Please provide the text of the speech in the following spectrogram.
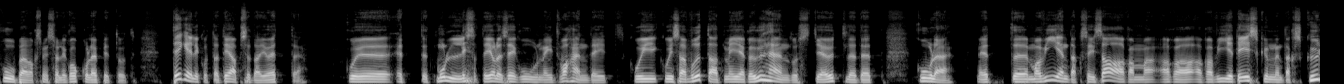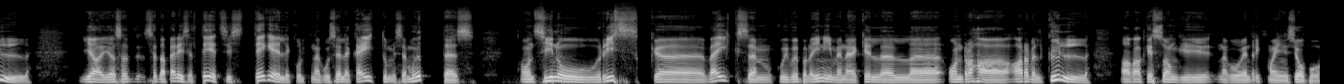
kuupäevaks, mis oli kokku lepitud, tegelikult ta teab seda ju ette kui, et, et mul lihtsalt ei ole see kuu neid vahendeid, kui, kui sa võtad meiega ühendust ja ütled, et kuule, et ma viiendaks ei saa, aga ma, aga, aga viieteistkümnendaks küll. ja, ja sa seda päriselt teed, siis tegelikult nagu selle käitumise mõttes on sinu risk äh, väiksem kui võib-olla inimene, kellel äh, on raha arvel küll, aga kes ongi nagu Hendrik mainis, jobu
